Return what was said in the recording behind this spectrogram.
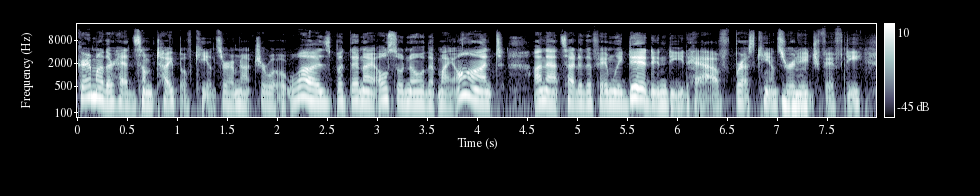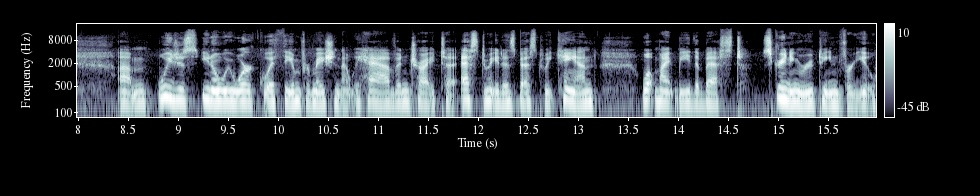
grandmother had some type of cancer. I'm not sure what it was, but then I also know that my aunt on that side of the family did indeed have breast cancer at age 50. Um, we just, you know, we work with the information that we have and try to estimate as best we can what might be the best screening routine for you.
